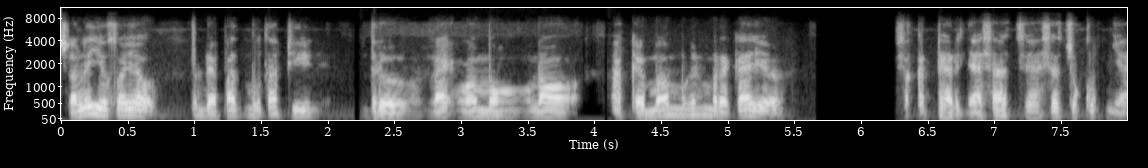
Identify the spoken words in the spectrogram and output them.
Soalnya ya kayak pendapatmu tadi Dro naik ngomong no agama mungkin mereka ya sekedarnya saja secukupnya.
